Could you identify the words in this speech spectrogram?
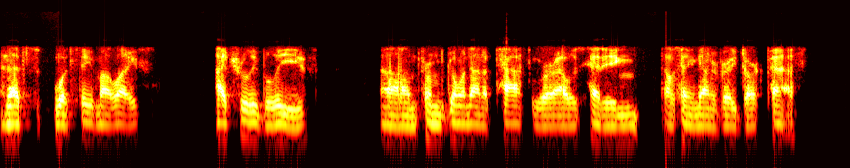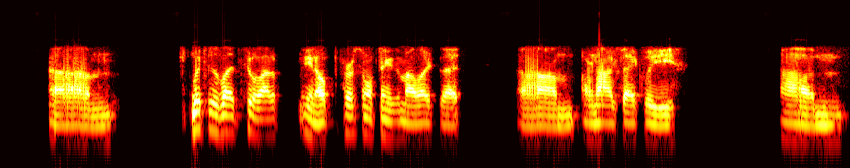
and that's what saved my life. I truly believe um, from going down a path where I was heading, I was heading down a very dark path. Um, which has led to a lot of you know personal things in my life that um, are not exactly um,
